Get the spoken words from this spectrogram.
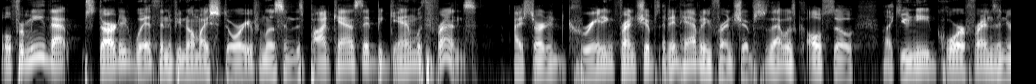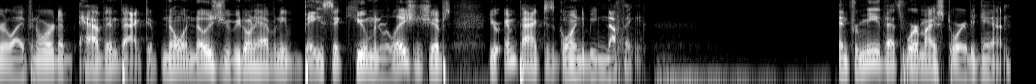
Well, for me, that started with, and if you know my story from listening to this podcast, it began with friends. I started creating friendships. I didn't have any friendships. So that was also like you need core friends in your life in order to have impact. If no one knows you, if you don't have any basic human relationships, your impact is going to be nothing. And for me, that's where my story began.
